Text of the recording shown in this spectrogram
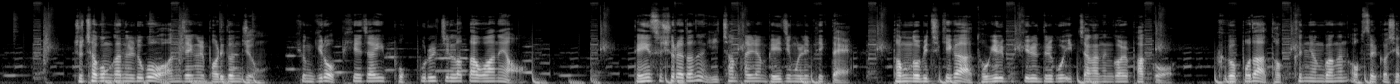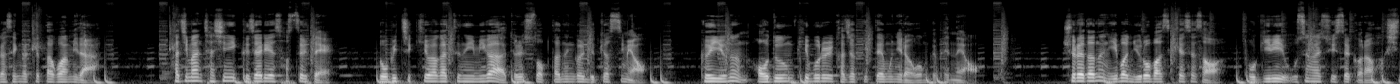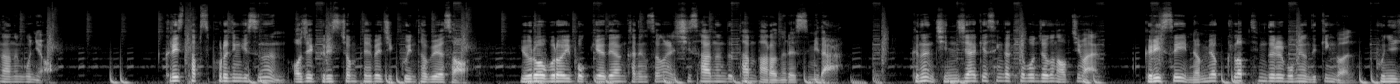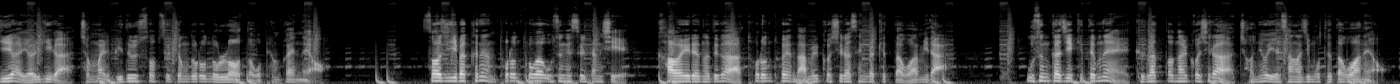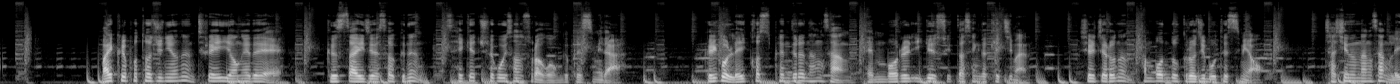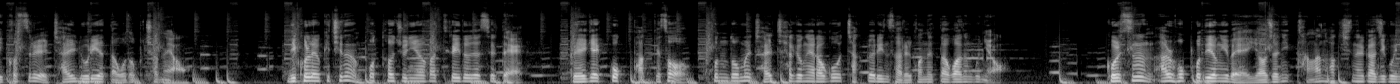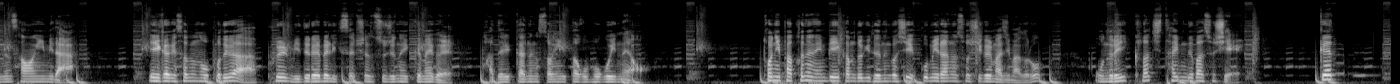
주차 공간을 두고 언쟁을 벌이던 중 흉기로 피해자의 복부를 찔렀다고 하네요. 데니스 슈레더는 2008년 베이징 올림픽 때 덕 노비츠키가 독일 국기를 들고 입장하는 걸 봤고 그것보다 더 큰 영광은 없을 것이라 생각했다고 합니다. 하지만 자신이 그 자리에 섰을 때 노비츠키와 같은 의미가 될 수 없다는 걸 느꼈으며 그 이유는 어두운 피부를 가졌기 때문이라고 언급했네요. 슈레더는 이번 유로바스켓에서 독일이 우승할 수 있을 거라 확신하는군요. 크리스탑스 포르징기스는 어제 그리스천 패배 직후 인터뷰에서 유럽으로의 복귀에 대한 가능성을 시사하는 듯한 발언을 했습니다. 그는 진지하게 생각해 본 적은 없지만 그리스의 몇몇 클럽 팀들을 보며 느낀 건 분위기와 열기가 정말 믿을 수 없을 정도로 놀라웠다고 평가했네요. 서지 이바크는 토론토가 우승했을 당시 카와이 레너드가 토론토에 남을 것이라 생각했다고 합니다. 우승까지 했기 때문에 그가 떠날 것이라 전혀 예상하지 못했다고 하네요. 마이클 포터 주니어는 트레이 영에 대해 그 사이즈에서 그는 세계 최고의 선수라고 언급했습니다. 그리고 레이커스 팬들은 항상 덴버를 이길 수 있다 생각했지만 실제로는 한 번도 그러지 못했으며 자신은 항상 레이커스를 잘 요리했다고 덧붙였네요. 니콜라 요키치는 포터 주니어가 트레이드 됐을 때 그에게 꼭 밖에서 콘돔을 잘 착용해라고 작별 인사를 건넸다고 하는군요. 골스는 알 호포드 영입에 여전히 강한 확신을 가지고 있는 상황입니다. 일각에서는 호포드가 풀 미드레벨 익셉션 수준의 금액을 받을 가능성이 있다고 보고 있네요. 토니 파크는 NBA 감독이 되는 것이 꿈이라는 소식을 마지막으로 오늘의 클러치 타임 느바 소식 끝!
